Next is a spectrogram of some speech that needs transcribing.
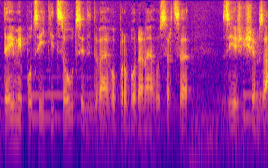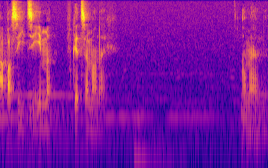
dej mi pocítit soucit tvého probodaného srdce s Ježíšem zápasícím v Gecemanech. Amen.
